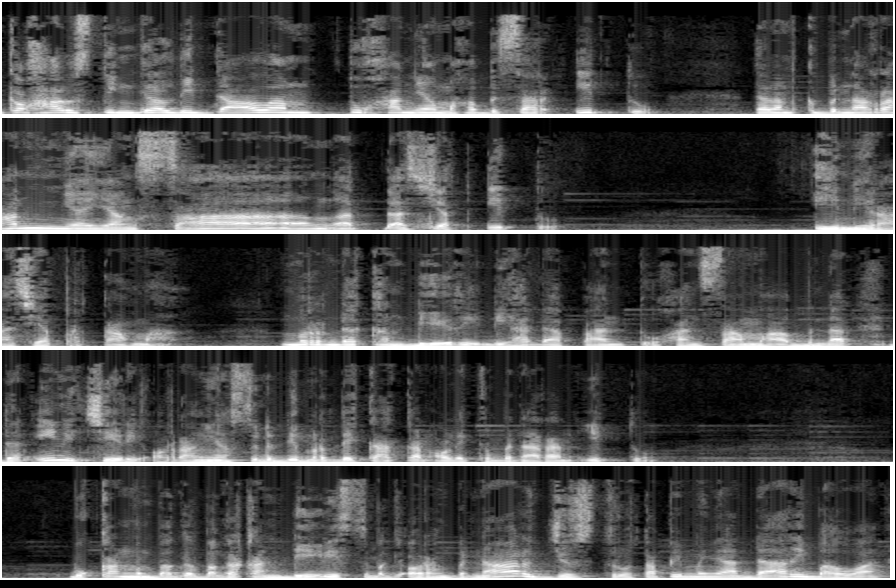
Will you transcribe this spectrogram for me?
Engkau harus tinggal di dalam Tuhan yang maha besar itu. Dalam kebenarannya yang sangat dahsyat itu. Ini rahasia pertama. Merendahkan diri di hadapan Tuhan sama benar. Dan ini ciri orang yang sudah dimerdekakan oleh kebenaran itu. Bukan membangga-banggakan diri sebagai orang benar justru, tapi menyadari bahwa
